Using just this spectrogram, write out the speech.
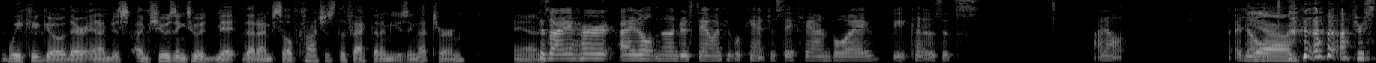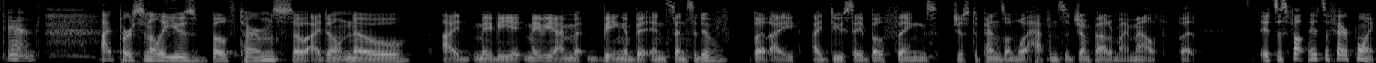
we could go there and i'm just i'm choosing to admit that i'm self-conscious of the fact that i'm using that term and Because I heard, I don't understand why people can't just say fanboy because it's, I don't, I don't Yeah. understand. I personally use both terms, so I don't know. I maybe maybe I'm being a bit insensitive, but I I do say both things. Just depends on what happens to jump out of my mouth. But it's a it's a fair point.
